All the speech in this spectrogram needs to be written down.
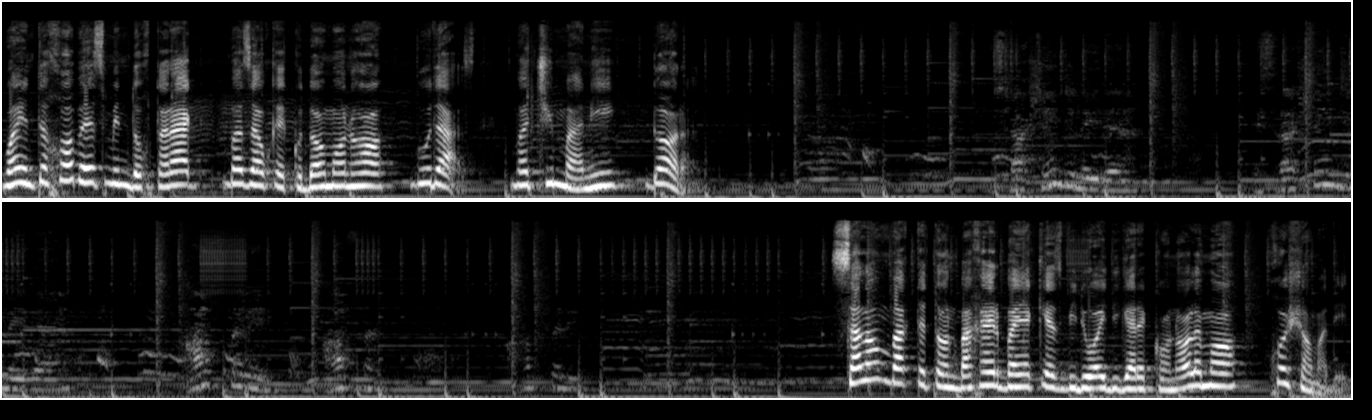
و انتخاب اسم این دخترک به ذوق کدام آنها بوده است و چی معنی دارد؟ سلام وقتتان بخیر به یکی از ویدیوهای دیگر کانال ما. خوش آمدید.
